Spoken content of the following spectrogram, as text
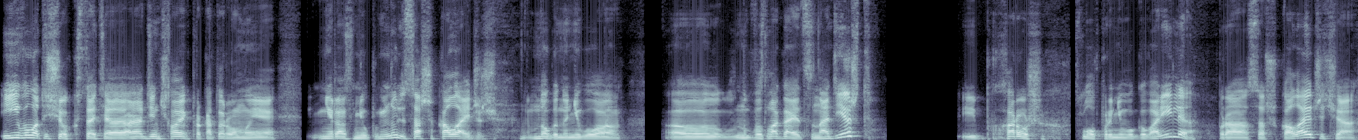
И вот еще, кстати, один человек, про которого мы ни разу не упомянули, Саша Калайджич. Много на него э, ну, возлагается надежд. И хороших слов про него говорили, про Сашу Калайджича.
